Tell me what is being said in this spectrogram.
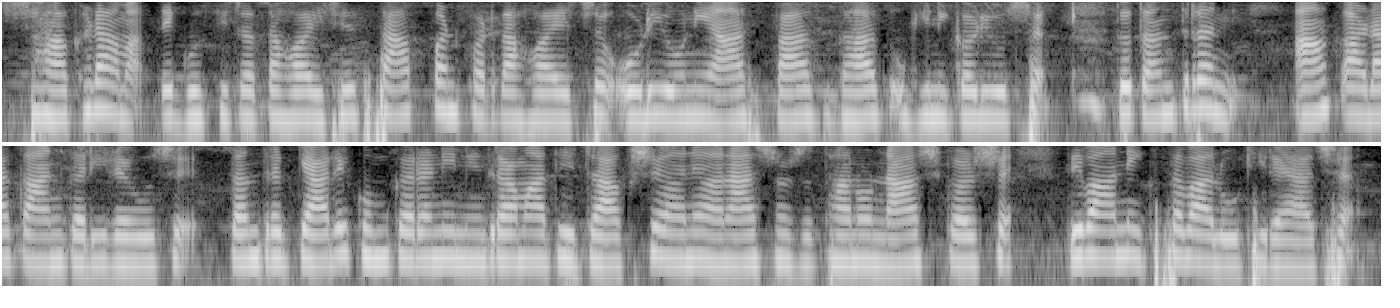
ઝાંખડામાં તે ઘૂસી જતા હોય છે, સાપ પણ ફરતા હોય છે ઓડીઓની આસપાસ ઘાસ ઉગી નીકળ્યું છે. તો તંત્ર આંખ આડા કાન કરી રહ્યું છે. તંત્ર ક્યારે કુંભકર્ણની નિંદ્રામાંથી જાગશે અને અનાજનો જથ્થાનો નાશ કરશે તેવા અનેક સવાલ ઉઠી રહ્યા છે.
